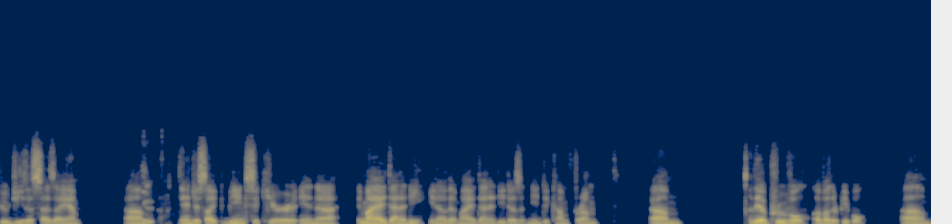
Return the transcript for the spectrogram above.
who Jesus says I am, um, and just like being secure in uh, in my identity. You know that my identity doesn't need to come from um, the approval of other people. Um,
